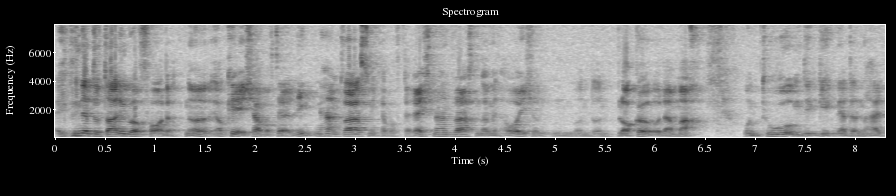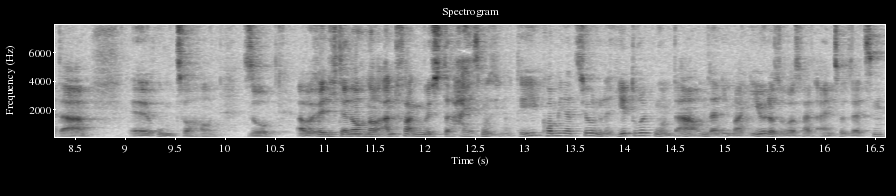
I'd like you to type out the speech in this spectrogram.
ich bin dann total überfordert. Ne? Okay, ich habe auf der linken Hand was und ich habe auf der rechten Hand was und damit haue ich und, und, und blocke oder mache und tue, um den Gegner dann halt da äh, umzuhauen. So, aber wenn ich dann auch noch anfangen müsste, ah, jetzt muss ich noch die Kombination oder hier drücken und da, um dann die Magie oder sowas halt einzusetzen,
